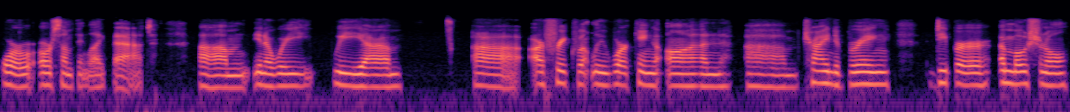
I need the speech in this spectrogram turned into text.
or or something like that. Um, you know, we we um, uh, are frequently working on um, trying to bring deeper emotional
